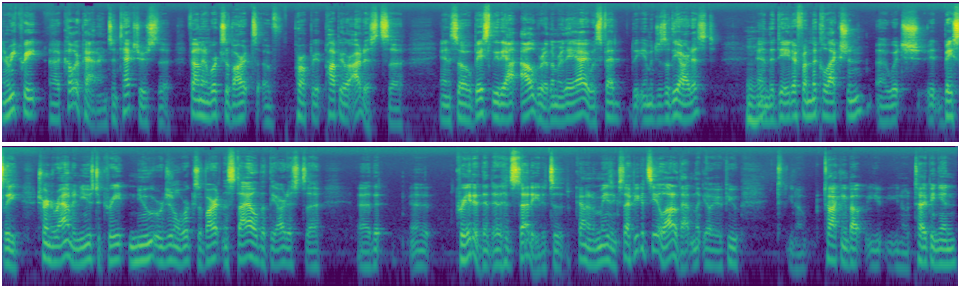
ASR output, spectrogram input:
and recreate uh, color patterns and textures uh, found in works of art of popular artists. Uh, and so basically, the algorithm or the AI was fed the images of the artist. Mm-hmm. And the data from the collection, uh, which it basically turned around and used to create new original works of art in the style that the artist that created that it had studied. It's a kind of amazing stuff. You can see a lot of that. You know, if you you know talking about you, you know typing in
